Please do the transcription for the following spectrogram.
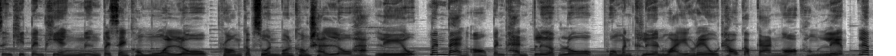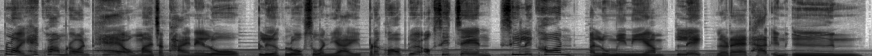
ซึ่งคิดเป็นเพียง 1%ของมวลโลก พร้อมกับส่วนบนของชั้นโลหะเหลว มันแบ่งออกเป็นแผ่นเปลือกโลก พวกมันเคลื่อนไหวเร็วเท่ากับการงอกของเล็บ และปล่อยให้ความร้อนแผ่ออกมาจากภายในโลก เปลือกโลกส่วนใหญ่ประกอบด้วยออกซิเจน ซิลิคอน อลูมิเนียม เหล็ก และแร่ธาตุอื่น ๆ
